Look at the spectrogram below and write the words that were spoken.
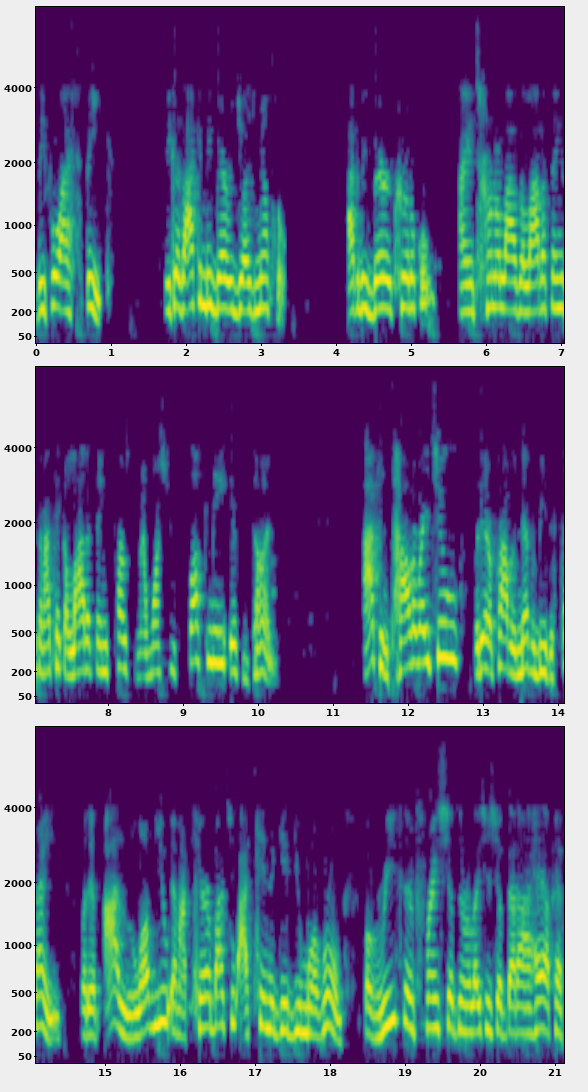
before I speak because I can be very judgmental. I can be very critical. I internalize a lot of things and I take a lot of things personally. And once you fuck me, it's done. I can tolerate you, but it'll probably never be the same. But if I love you and I care about you, I tend to give you more room. But recent friendships and relationships that I have have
